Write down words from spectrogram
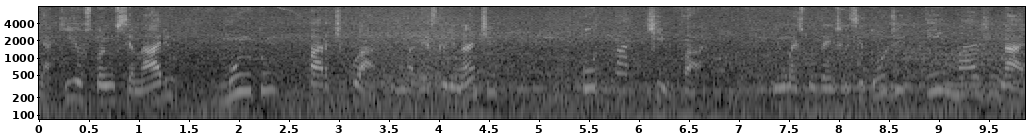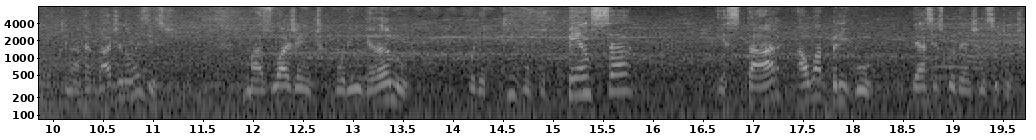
E aqui eu estou em um cenário muito particular, uma discriminante putativa e uma excludente licitude imaginária, que na verdade não existe. Mas o agente, por engano, por equívoco, pensa estar ao abrigo dessa excludente licitude.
